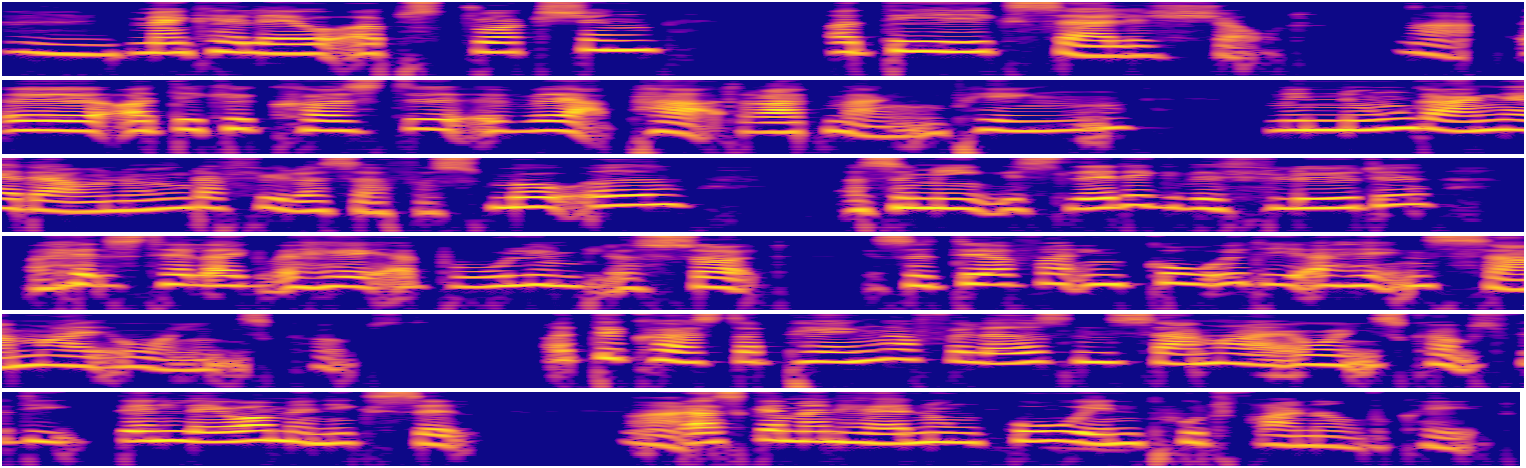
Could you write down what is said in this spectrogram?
mm. man kan lave obstruction, og det er ikke særlig sjovt. Nej. Øh, og det kan koste hver part ret mange penge, men nogle gange er der jo nogen, der føler sig for smået, og som egentlig slet ikke vil flytte, og helst heller ikke vil have, at boligen bliver solgt. Så derfor en god idé at have en samejeoverenskomst. Og det koster penge at få lavet sådan en samejeoverenskomst, fordi den laver man ikke selv. Nej. Der skal man have nogle gode input fra en advokat.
